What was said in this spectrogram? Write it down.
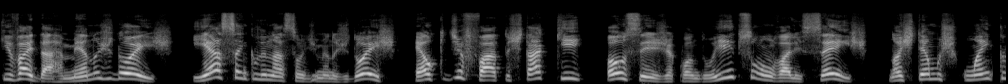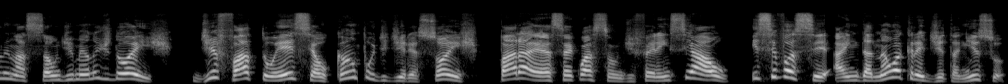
que vai dar menos 2. E essa inclinação de menos 2 é o que, de fato, está aqui. Ou seja, quando y vale 6, nós temos uma inclinação de menos 2. De fato, esse é o campo de direções para essa equação diferencial. E se você ainda não acredita nisso,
